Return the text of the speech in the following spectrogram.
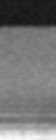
Amen.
